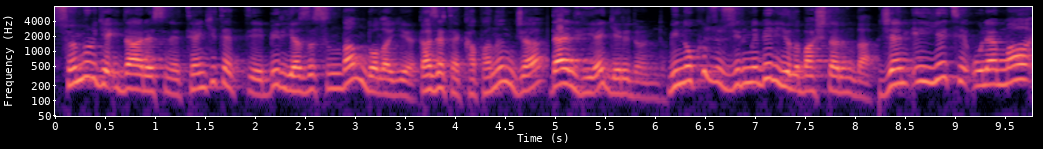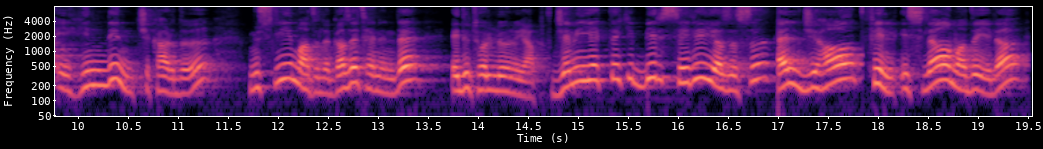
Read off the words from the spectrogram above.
sömürge idaresini tenkit ettiği bir yazısından dolayı gazete kapanınca Delhi'ye geri döndü. 1921 yılı başlarında Cemiyeti Ulema-i Hind'in çıkardığı Müslim adlı gazetenin de editörlüğünü yaptı. Cemiyetteki bir seri yazısı El Cihad fil İslam adıyla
